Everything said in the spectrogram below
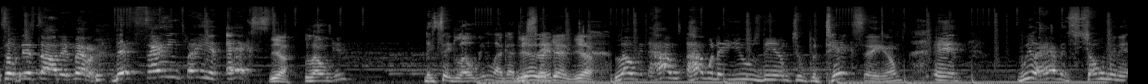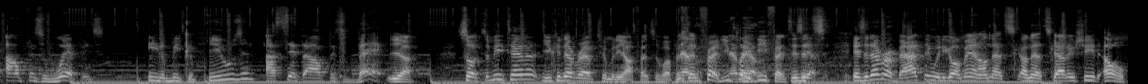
So that's all that matters. That same fan X, Yeah. Logan. They say Logan, like I Yeah, just said. Yeah, again, yeah. Logan, how, how would they use them to protect Sam? And we're having so many offensive weapons, either be confusing, I set the offensive back. Yeah. So to me, Tana, you can never have too many offensive weapons. Never. And Fred, you Never, play defense. Is it is it ever a bad thing when you go, man, on that on that scouting sheet? Oh,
